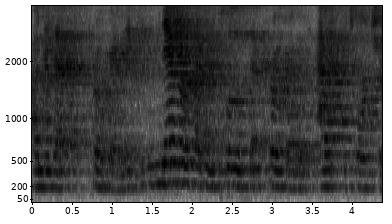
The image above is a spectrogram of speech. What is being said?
under that program. They could never have imposed that program without the torture,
